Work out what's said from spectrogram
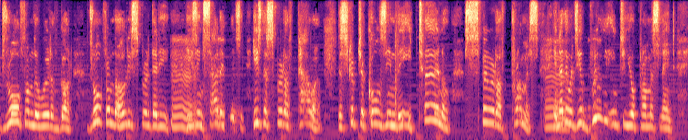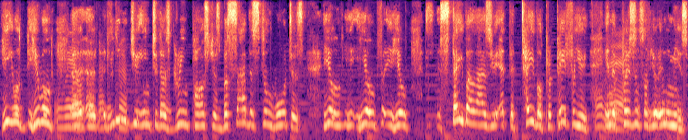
draw from the word of God, draw from the Holy Spirit that He Mm. He's inside of you. He's the spirit of power. The scripture calls him the eternal spirit of promise. In Mm. other words, he'll bring you into your promised land. He will he will, He will. uh, uh, lead you into those green pastures beside the still waters. He'll he'll he'll stabilize you at the table prepared for you in the presence of your enemies.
